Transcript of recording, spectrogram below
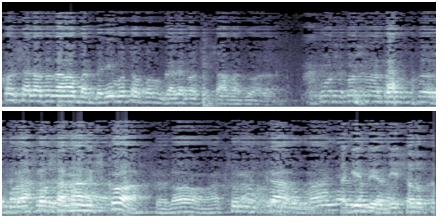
כל שנה אותו דבר מבלבלים אותו, והוא מגלה בסוף שעבדנו עליו. כמו שכל שנה אתה לא שנה לשכוח, זה לא... שהוא נזכר. תגיד לי, אני אשאל אותך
